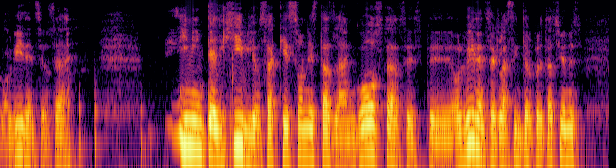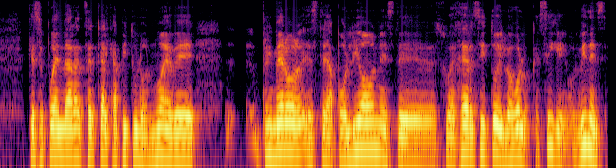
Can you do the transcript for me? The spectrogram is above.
olvídense, o sea, ininteligible, o sea, ¿qué son estas langostas? Este, olvídense las interpretaciones que se pueden dar acerca del capítulo 9, primero este, Apolión, este, su ejército y luego lo que sigue, olvídense.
